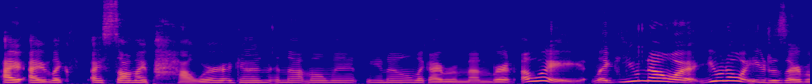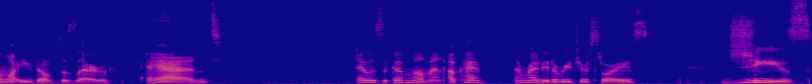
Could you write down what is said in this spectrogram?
I, I like I saw my power again in that moment, you know? Like I remembered, oh wait, like you know what you know what you deserve and what you don't deserve. And it was a good moment. Okay, I'm ready to read your stories. Jeez.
